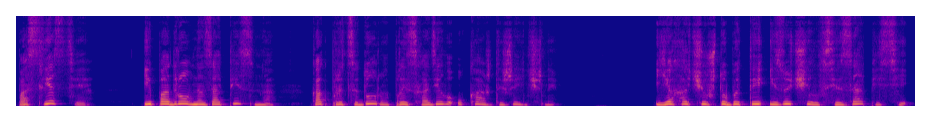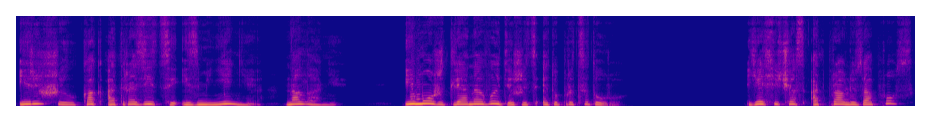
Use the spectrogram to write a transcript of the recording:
последствия и подробно записано, как процедура происходила у каждой женщины. Я хочу, чтобы ты изучил все записи и решил, как отразится изменение на Лане и может ли она выдержать эту процедуру. Я сейчас отправлю запрос,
